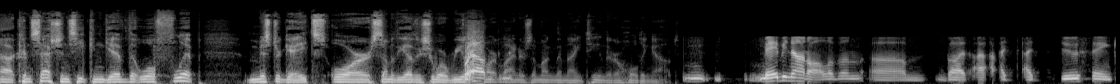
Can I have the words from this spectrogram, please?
uh, concessions he can give that will flip Mr. Gaetz or some of the others who are real well, hardliners among the 19 that are holding out? Maybe not all of them, um, but I, I, I, do think,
